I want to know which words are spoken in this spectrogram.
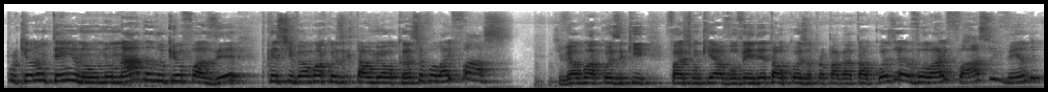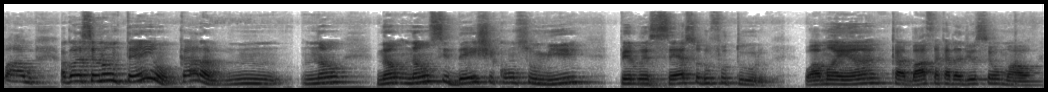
porque eu não tenho no nada do que eu fazer, porque se tiver alguma coisa que está ao meu alcance, eu vou lá e faço tiver alguma coisa que faz com que eu ah, vou vender tal coisa para pagar tal coisa, eu vou lá e faço e vendo e pago. Agora, se eu não tenho, cara, hum, não, não, não se deixe consumir pelo excesso do futuro. O amanhã basta cada dia o seu mal.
